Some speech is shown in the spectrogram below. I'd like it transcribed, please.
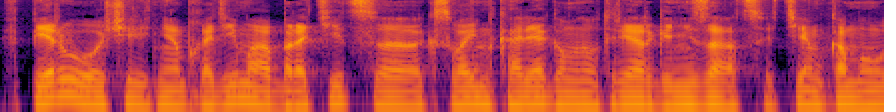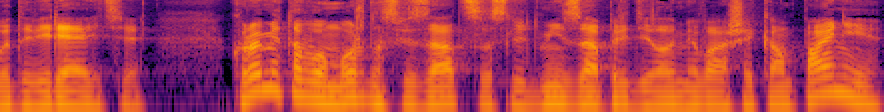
в первую очередь необходимо обратиться к своим коллегам внутри организации, тем, кому вы доверяете. Кроме того, можно связаться с людьми за пределами вашей компании,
